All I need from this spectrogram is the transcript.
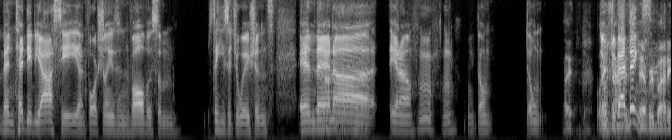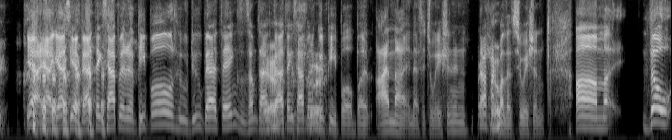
then Ted DiBiase, unfortunately, is involved with some sticky situations, and then uh, you know, hmm, hmm, don't don't Life, don't do bad things. Everybody. yeah, yeah, I guess. Yeah, bad things happen to people who do bad things, and sometimes yeah, bad things happen sure. to good people. But I'm not in that situation, and we're not talking nope. about that situation. Um, Though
